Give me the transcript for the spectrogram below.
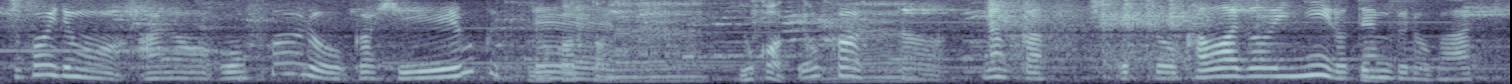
すごいでもあのお風呂が広くって。よかったね。よかったね。よかった。なんか、えっと、川沿いに露天風呂があって、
